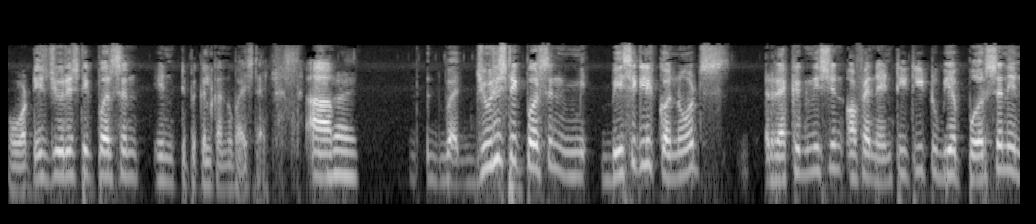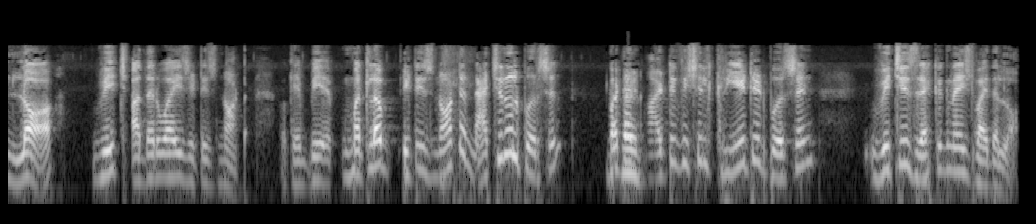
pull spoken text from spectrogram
what is juristic person in typical Kanubai style? Um, right. but juristic person basically connotes recognition of an entity to be a person in law which otherwise it is not okay Be- matlab it is not a natural person but Right. an artificial created person which is recognized by the law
